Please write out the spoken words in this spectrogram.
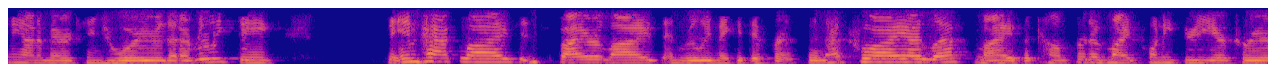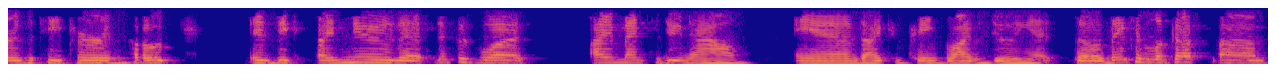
on American Ninja Warrior that I really think the impact lives, inspire lives, and really make a difference. And that's why I left my the comfort of my 23 year career as a teacher and coach is because I knew that this is what I am meant to do now, and I can change lives doing it. So they can look up um,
